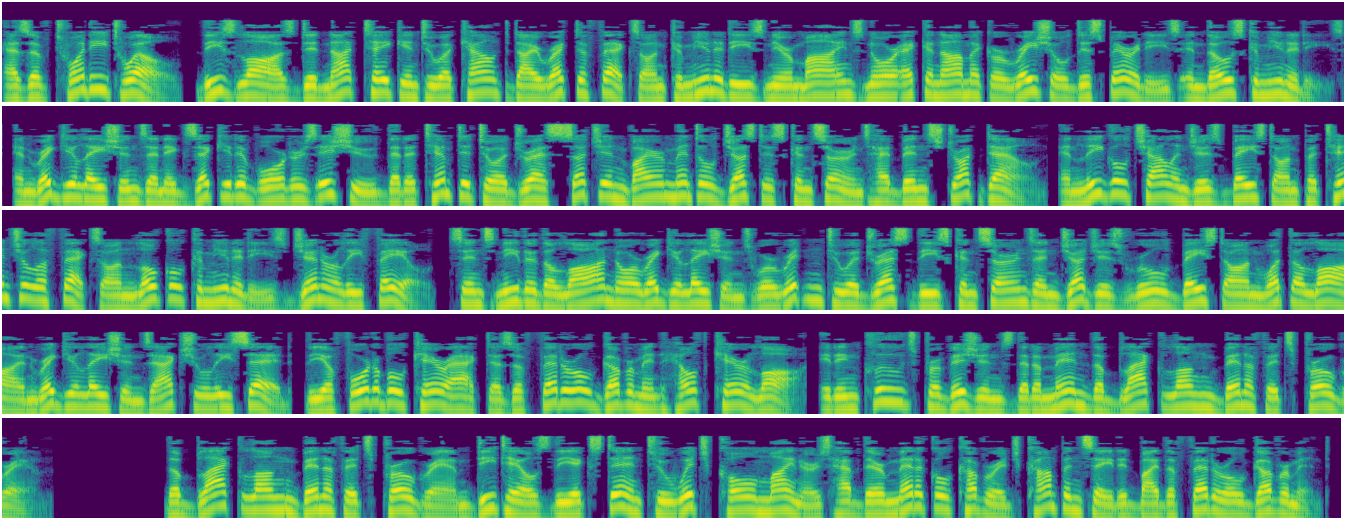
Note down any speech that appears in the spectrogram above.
As of 2012, these laws did not take into account direct effects on communities near mines nor economic or racial disparities in those communities, and regulations and executive orders issued that attempted to address such environmental justice concerns had been struck down, and legal challenges based on potential effects on local communities generally failed, since neither the law nor regulations were written to address these concerns and judges ruled based on what the law and regulations actually said. The Affordable Care Act is a federal government health care law, it includes provisions that amend the Black Lung Benefits Program. The Black Lung Benefits Program details the extent to which coal miners have their medical coverage compensated by the federal government.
